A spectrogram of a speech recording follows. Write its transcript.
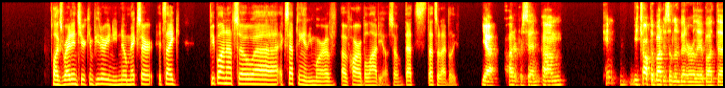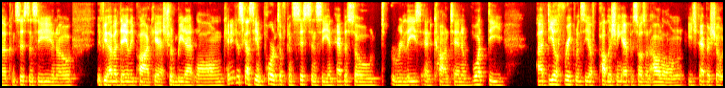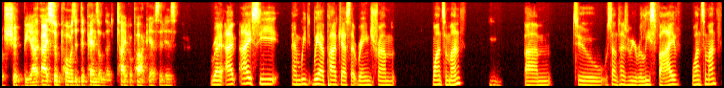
plugs right into your computer. You need no mixer. It's like people are not so uh, accepting anymore of of horrible audio. So that's that's what I believe. Yeah, hundred percent. Um, can we talked about this a little bit earlier about the consistency? You know, if you have a daily podcast, shouldn't be that long. Can you discuss the importance of consistency in episode release and content, and what the ideal frequency of publishing episodes and how long each episode should be. I, I, suppose it depends on the type of podcast it is. Right. I I see, and we we have podcasts that range from once a month, mm. um, to sometimes we release five once a month.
